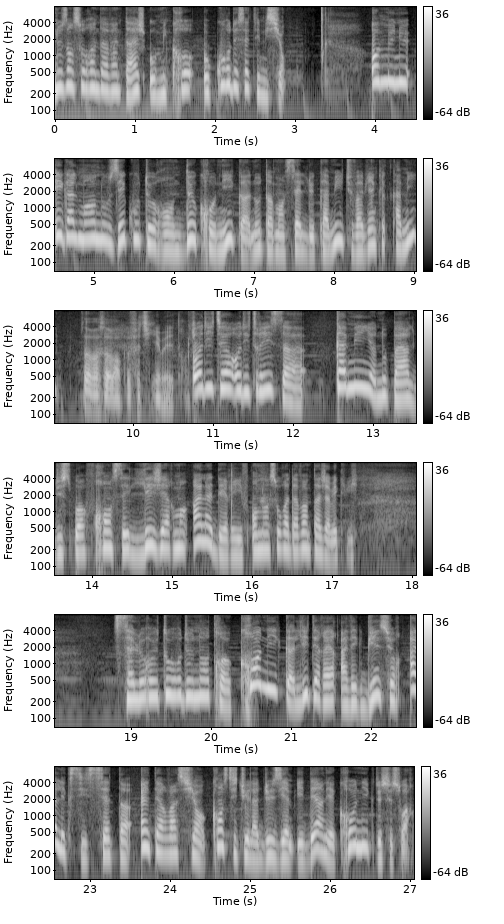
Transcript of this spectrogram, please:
Nous en saurons davantage au micro au cours de cette émission. Au menu également, nous écouterons deux chroniques, notamment celle de Camille. Tu vas bien Camille? Ça va, ça va, un peu fatigué, mais tranquille. Auditeur, auditrice, euh, Camille nous parle du sport français légèrement à la dérive. On en saura davantage avec lui. C'est le retour de notre chronique littéraire avec bien sûr Alexis. Cette intervention constitue la deuxième et dernière chronique de ce soir.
